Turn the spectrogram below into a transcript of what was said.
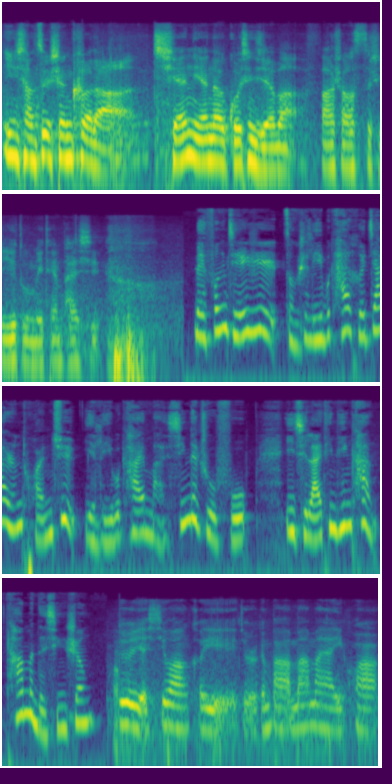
印象最深刻的前年的国庆节吧，发烧四十一度，每天拍戏。每逢节日，总是离不开和家人团聚，也离不开满心的祝福。一起来听听看他们的心声。就是也希望可以，就是跟爸爸妈妈呀一块儿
